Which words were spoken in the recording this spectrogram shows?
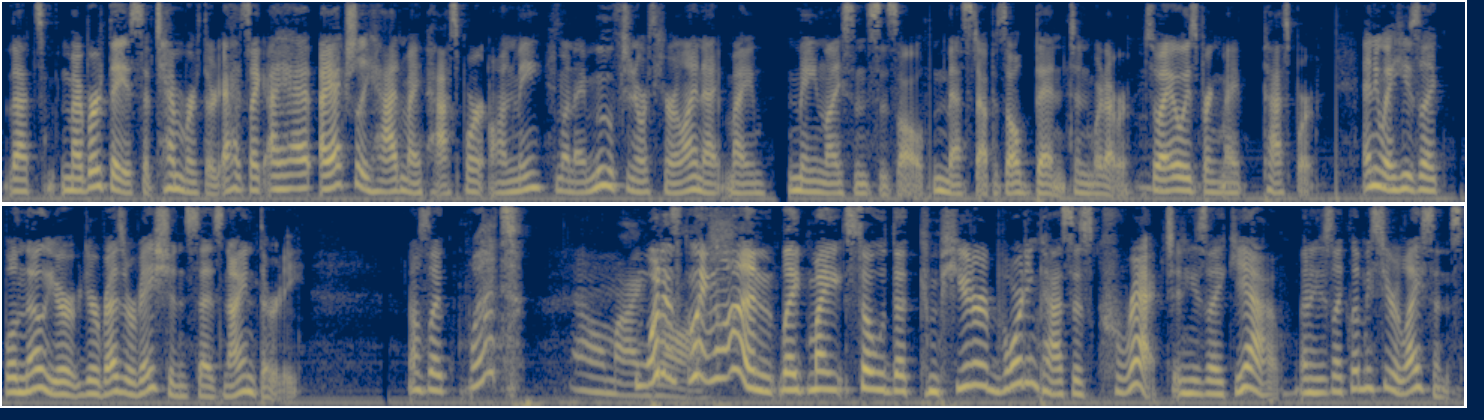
That's my birthday is September 30th. It's like I had, I actually had my passport on me when I moved to North Carolina. My main license is all messed up, it's all bent and whatever. So I always bring my passport. Anyway, he's like, "Well, no, your your reservation says 9:30." I was like, "What? Oh my. What is going on?" Like my so the computer boarding pass is correct, and he's like, "Yeah," and he's like, "Let me see your license."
